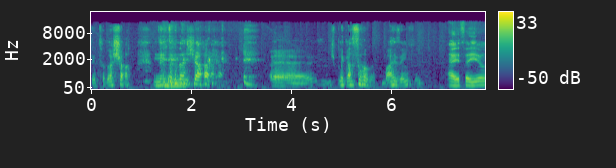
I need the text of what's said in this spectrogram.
tentando achar tentando achar é, explicação, né? mas enfim. É, esse aí eu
